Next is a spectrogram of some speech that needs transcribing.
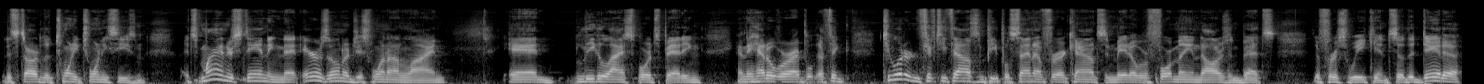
at the start of the 2020 season. It's my understanding that Arizona just went online and legalized sports betting. And they had over, I think, 250,000 people sign up for accounts and made over $4 million in bets the first weekend. So the data,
